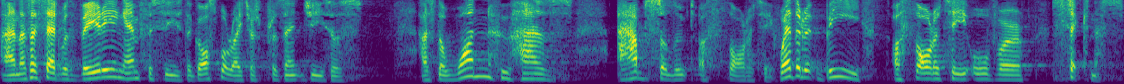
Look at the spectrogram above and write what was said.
And as I said, with varying emphases, the gospel writers present Jesus as the one who has absolute authority, whether it be authority over sickness,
